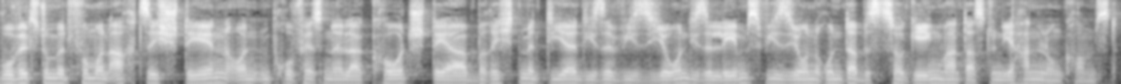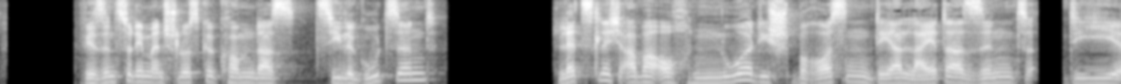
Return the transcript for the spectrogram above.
wo willst du mit 85 stehen und ein professioneller Coach, der bricht mit dir diese Vision, diese Lebensvision runter bis zur Gegenwart, dass du in die Handlung kommst. Wir sind zu dem Entschluss gekommen, dass Ziele gut sind, letztlich aber auch nur die Sprossen der Leiter sind, die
